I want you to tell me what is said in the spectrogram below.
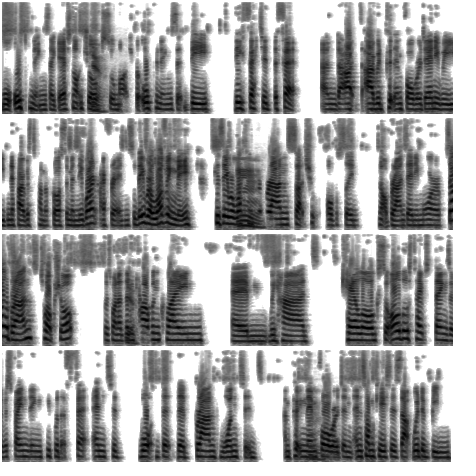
well, openings, I guess, not jobs Yeah. so much, but openings that they they fitted the fit. And I, I would put them forward anyway, even if I was to come across them and they weren't my friends. So they were loving me because they were working Mm. for brands such, obviously not a brand anymore, still a brand, Topshop was one of them, Yeah. Calvin Klein. Um, we had Kellogg. So all those types of things, I was finding people that fit into what the, the brand wanted and putting them Mm. forward. And in some cases, that would have been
